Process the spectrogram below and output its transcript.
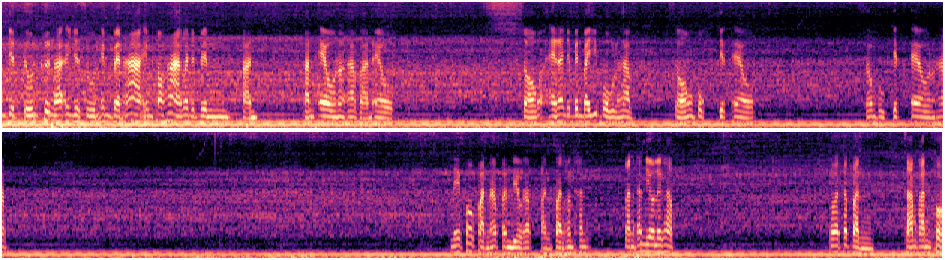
M เจ็ดศูนย์ขึ้นนะ M เจ็ดศูนย์ M แปดห้า M เก้าห้าก็จะเป็นฐาน ฐาน L นะครับฐาน L สองไอ้นั่นจะเป็นใบยี่หกนะครับสองหกเจ็ด L สองหกเจ็ด L นะครับในพ่อปั่นครับคันเดียวครับ ปั่นปั่นคันคันปั่นคันเดียวเลยครับเพราะว่าถ้าปั่นสามคันก็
